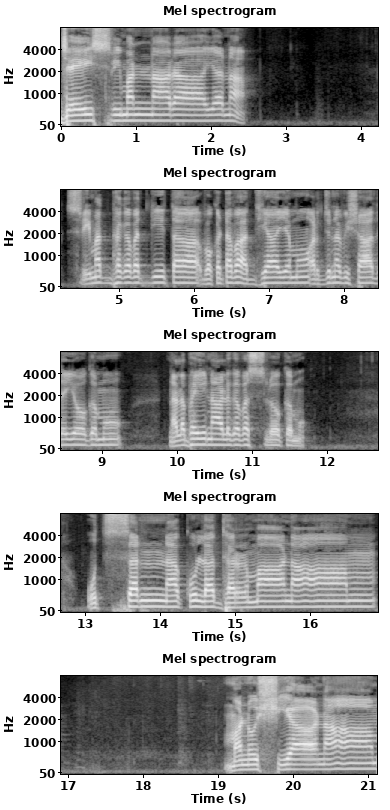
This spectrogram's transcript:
జై శ్రీమన్నారాయణ. శ్రీమద్భగవద్గీత ఒకటవ అధ్యాయము అర్జున విషాదయోగము నలభై నాలుగవ శ్లోకము. ఉత్సన్నకులధర్మాణం మనుష్యాణం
